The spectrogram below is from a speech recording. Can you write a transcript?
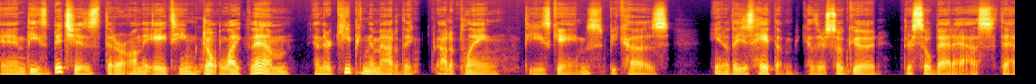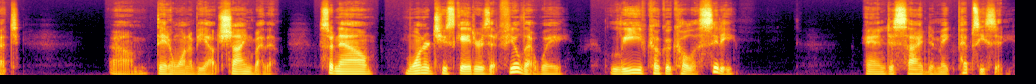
and these bitches that are on the A team don't like them, and they're keeping them out of the out of playing these games because you know they just hate them because they're so good, they're so badass that um, they don't want to be outshined by them. So now one or two skaters that feel that way leave Coca Cola City and decide to make Pepsi City.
